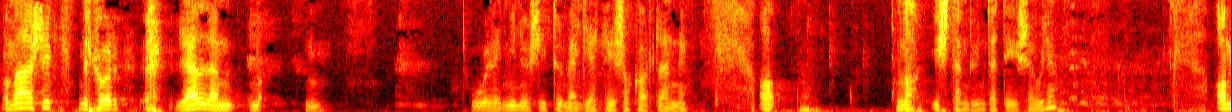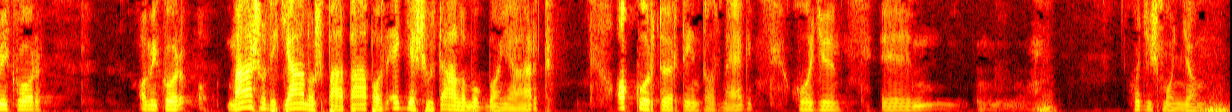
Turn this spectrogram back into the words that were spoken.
a másik, mikor jellem... Na, hm. Ez egy minősítő megjegyzés akart lenni. A, na, Isten büntetése, ugye? Amikor, amikor második János Pál pápa az Egyesült Államokban járt, akkor történt az meg, hogy, hogy is mondjam,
